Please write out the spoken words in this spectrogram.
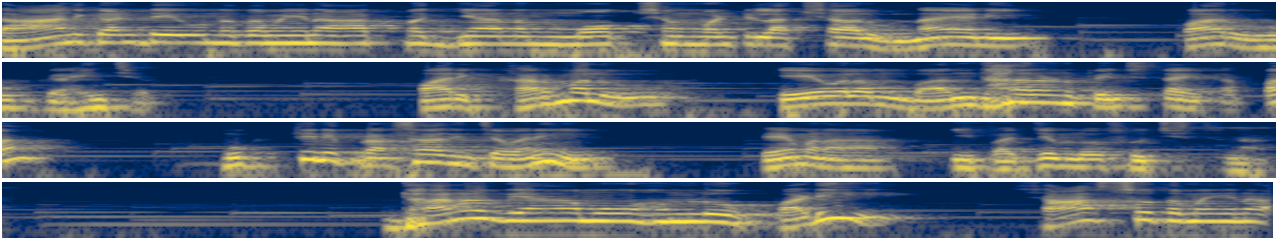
దానికంటే ఉన్నతమైన ఆత్మజ్ఞానం మోక్షం వంటి లక్ష్యాలు ఉన్నాయని వారు గ్రహించరు. వారి కర్మలు కేవలం బంధాలను పెంచుతాయి తప్ప ముక్తిని ప్రసాదించవని వేమన ఈ పద్యంలో సూచిస్తున్నారు. ధన వ్యామోహంలో పడి శాశ్వతమైన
